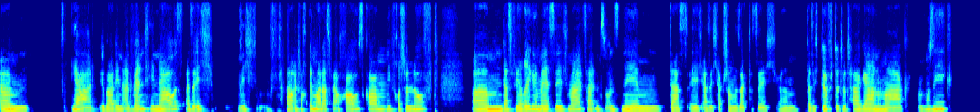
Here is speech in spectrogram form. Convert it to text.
Ähm, ja, über den Advent hinaus, also ich, ich schaue einfach immer, dass wir auch rauskommen, die frische Luft, ähm, dass wir regelmäßig Mahlzeiten zu uns nehmen, dass ich, also ich habe schon gesagt, dass ich, ähm, dass ich Düfte total gerne mag und Musik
